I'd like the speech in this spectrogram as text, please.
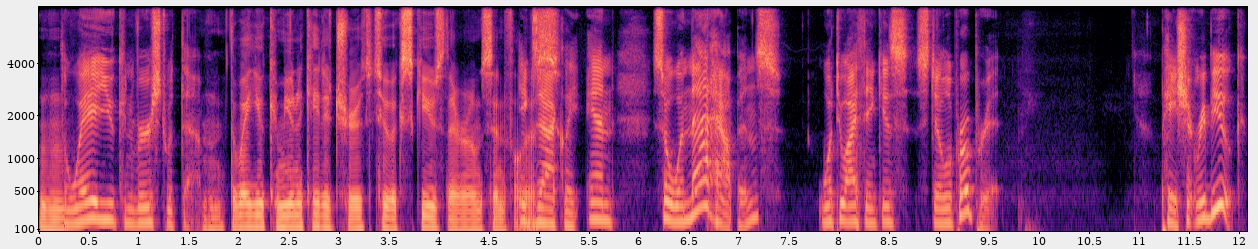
Mhm. the way you conversed with them Mhm. The way you communicated truth to excuse their own sinfulness. Exactly. And so when that happens, what do I think is still appropriate? Patient rebuke.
